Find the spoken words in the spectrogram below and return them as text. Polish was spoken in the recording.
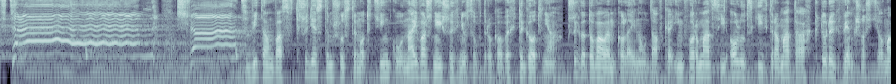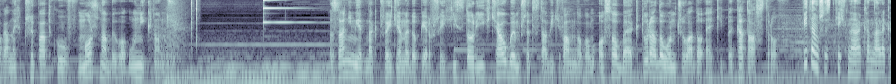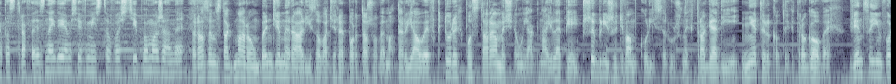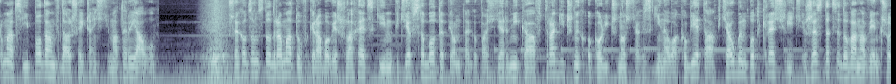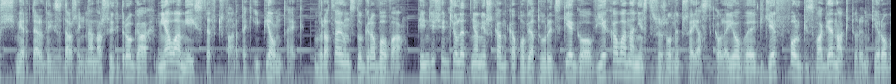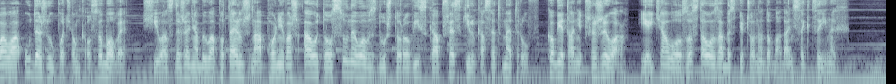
jest ten świat. Witam Was w 36 odcinku najważniejszych newsów drogowych tygodnia. Przygotowałem kolejną dawkę informacji o ludzkich dramatach, których w większości omawianych przypadków można było uniknąć. Zanim jednak przejdziemy do pierwszej historii, chciałbym przedstawić Wam nową osobę, która dołączyła do ekipy katastrof. Witam wszystkich na kanale Katastrofy. Znajdujemy się w miejscowości Pomorzany. Razem z Dagmarą będziemy realizować reportażowe materiały, w których postaramy się jak najlepiej przybliżyć Wam kulisy różnych tragedii, nie tylko tych drogowych. Więcej informacji podam w dalszej części materiału. Przechodząc do dramatu w Grabowie Szlacheckim, gdzie w sobotę 5 października w tragicznych okolicznościach zginęła kobieta, chciałbym podkreślić, że zdecydowana większość śmiertelnych zdarzeń na naszych drogach miała miejsce w czwartek i piątek. Wracając do Grabowa, 50-letnia mieszkanka powiatu ryckiego wjechała na niestrzeżony przejazd kolejowy, gdzie w Volkswagena, którym kierowała, uderzył pociąg osobowy. Siła zderzenia była potężna, ponieważ auto sunęło wzdłuż torowiska przez kilkaset metrów. Kobieta nie przeżyła. Jej ciało zostało zabezpieczone do badań sekcyjnych.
